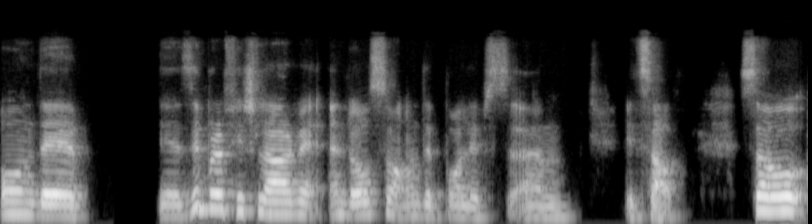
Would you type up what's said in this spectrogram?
on the, the, zebrafish larvae and also on the polyps um, itself. So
